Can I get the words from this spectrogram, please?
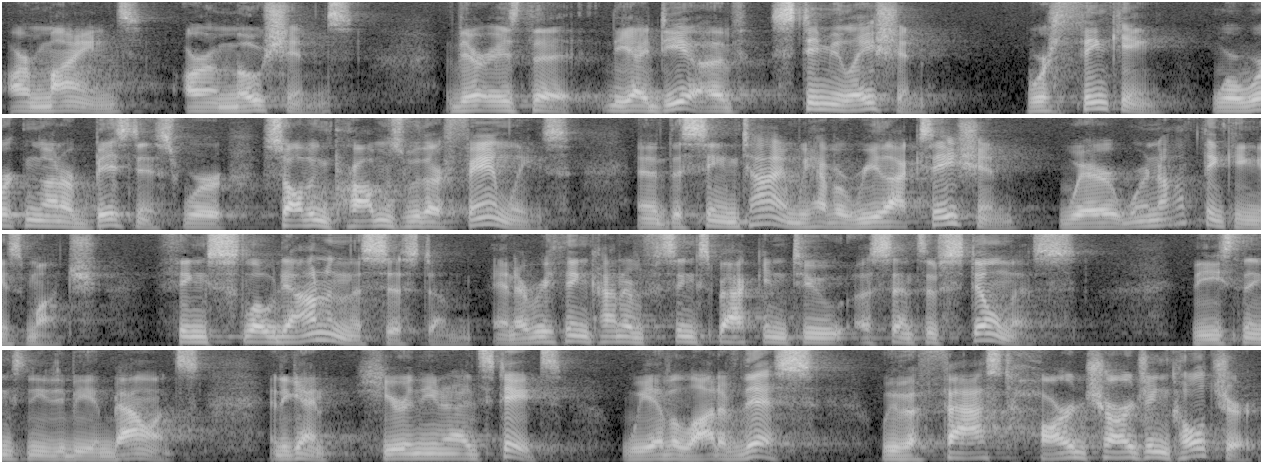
our minds, our emotions. There is the, the idea of stimulation. We're thinking, we're working on our business, we're solving problems with our families. And at the same time, we have a relaxation where we're not thinking as much. Things slow down in the system and everything kind of sinks back into a sense of stillness. These things need to be in balance. And again, here in the United States, we have a lot of this. We have a fast, hard charging culture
